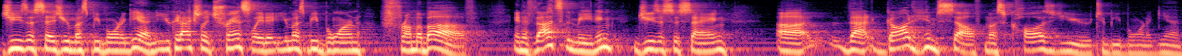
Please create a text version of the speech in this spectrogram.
Jesus says you must be born again. You could actually translate it, you must be born from above. And if that's the meaning, Jesus is saying uh, that God Himself must cause you to be born again.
